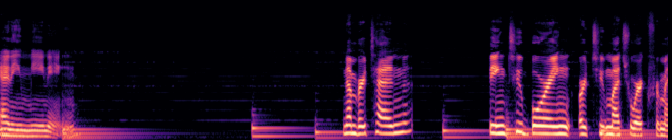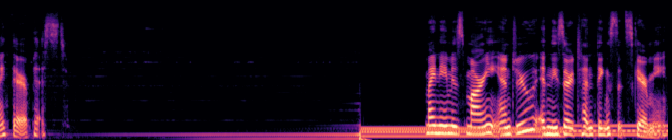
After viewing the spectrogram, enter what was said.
any meaning. Number 10, being too boring or too much work for my therapist. My name is Mari Andrew, and these are 10 things that scare me.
